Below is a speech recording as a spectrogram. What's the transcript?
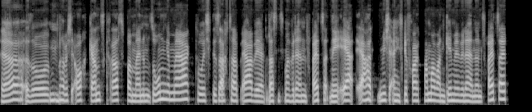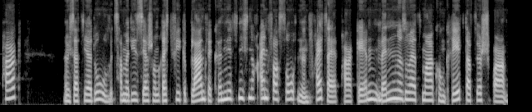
Ja, also Mhm. habe ich auch ganz krass bei meinem Sohn gemerkt, wo ich gesagt habe, ja, wir lassen uns mal wieder in den Freizeit. Nee, er, er hat mich eigentlich gefragt, Mama, wann gehen wir wieder in den Freizeitpark? Dann habe ich gesagt, ja du, jetzt haben wir dieses Jahr schon recht viel geplant. Wir können jetzt nicht noch einfach so in den Freizeitpark gehen. Mhm. Wenn, müssen wir jetzt mal konkret dafür sparen.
